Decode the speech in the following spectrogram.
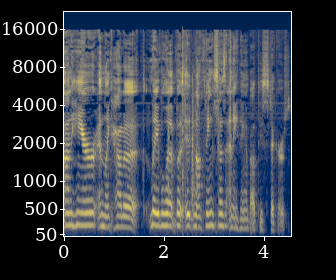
on here and like how to label it, but it nothing says anything about these stickers.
